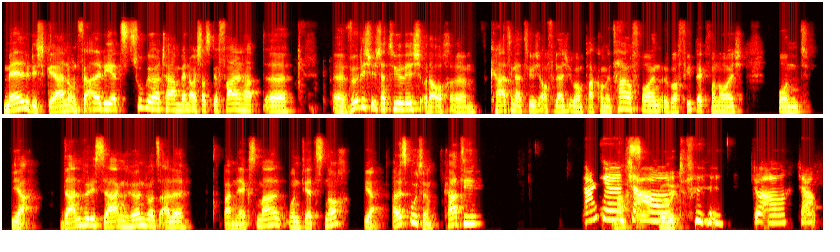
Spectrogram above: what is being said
melde dich gerne. Und für alle, die jetzt zugehört haben, wenn euch das gefallen hat, äh, äh, würde ich mich natürlich oder auch ähm, Kathi natürlich auch vielleicht über ein paar Kommentare freuen, über Feedback von euch. Und ja, dann würde ich sagen, hören wir uns alle beim nächsten Mal. Und jetzt noch, ja, alles Gute. Kathi, Danke, Mach's ciao. Gut. Du auch, ciao.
